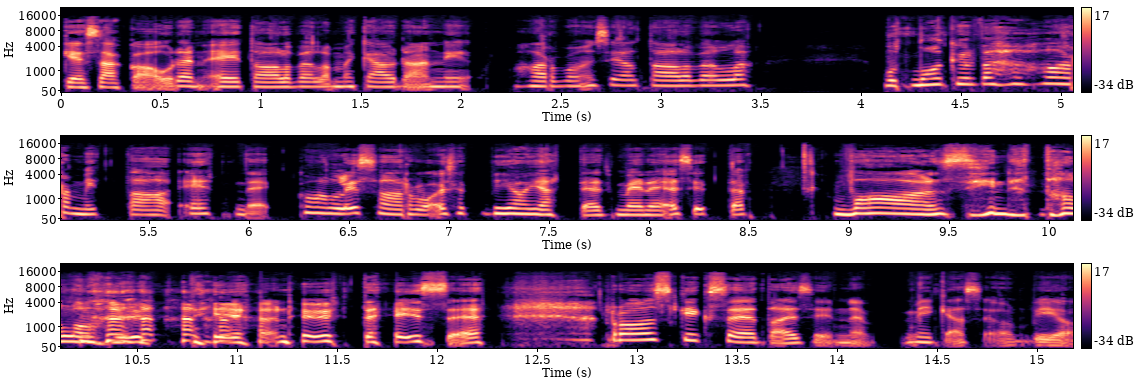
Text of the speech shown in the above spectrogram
kesäkauden, ei talvella. Me käydään niin harvoin siellä talvella – mutta mua kyllä vähän harmittaa, että ne kallisarvoiset biojätteet menee sitten vaan sinne taloyhtiön yhteiseen roskikseen tai sinne, mikä se on, bio,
